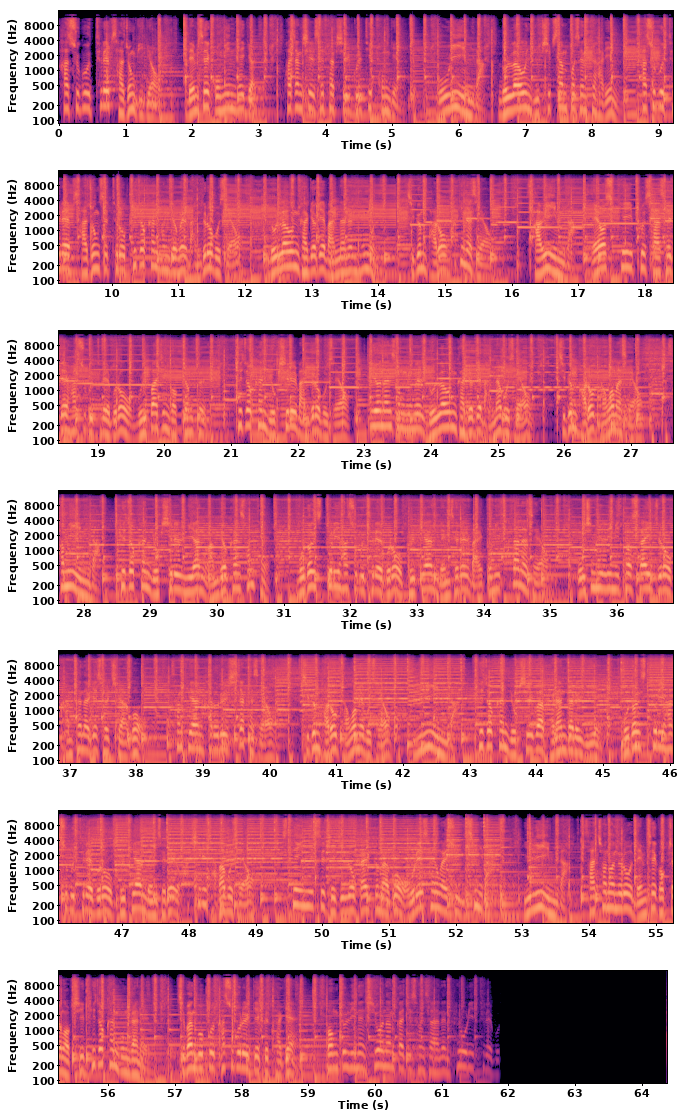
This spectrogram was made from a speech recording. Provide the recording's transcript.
하수구 트랩 4종 비교, 냄새 고민 해결, 화장실 세탁실 꿀팁 공개. 5위입니다. 놀라운 63% 할인, 하수구 트랩 4종 세트로 쾌적한 환경을 만들어 보세요. 놀라운 가격에 만나는 행운, 지금 바로 확인하세요. 4위입니다. 에어스케이프 4세대 하수구 트랩으로 물 빠진 걱정 끝. 쾌적한 욕실을 만들어 보세요. 뛰어난 성능을 놀라운 가격에 만나보세요. 지금 바로 경험하세요. 3위입니다. 쾌적한 욕실을 위한 완벽한 선택. 모던 스토리 하수구 트랩으로 불쾌한 냄새를 말끔히 차단하세요. 50mm 사이즈로 간편하게 설치하고 상쾌한 하루를 시작하세요. 지금 바로 경험해보세요. 2위입니다. 쾌적한 욕실과 베란다를 위해 모던 스토리 하수구 트랩으로 불쾌한 냄새를 확실히 잡아보세요. 스테인리스 재질로 깔끔하고 오래 사용할 수 있습니다. 1위입니다. 4,000원으로 냄새 걱정 없이 쾌적한 공간을 집안 곳곳 하수구를 깨끗하게 뻥 뚫리는 시원함까지 선사하는 회오리 트랩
